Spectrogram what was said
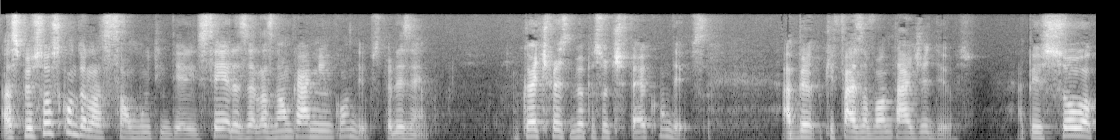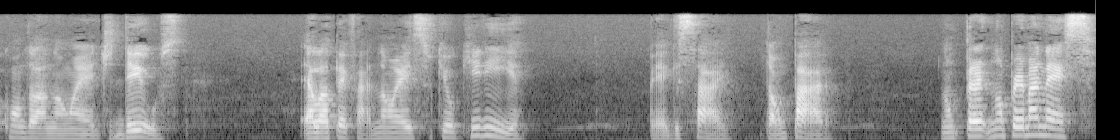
As pessoas, quando elas são muito interesseiras, elas não caminham com Deus. Por exemplo, o que é a diferença de uma pessoa de fé com Deus? A que faz a vontade de Deus. A pessoa, quando ela não é de Deus, ela pega e fala, não é isso que eu queria. Pega e sai. Então para. Não, não permanece.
